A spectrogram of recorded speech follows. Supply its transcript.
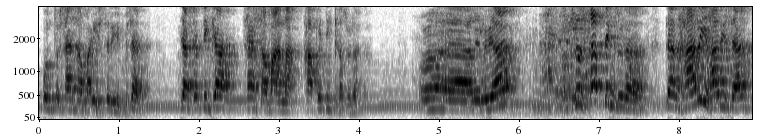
untuk saya sama istri, bisa. Yang ketiga saya sama anak, HP tiga saudara. Wah, haleluya. Sudah setting saudara. Dan hari-hari saya,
